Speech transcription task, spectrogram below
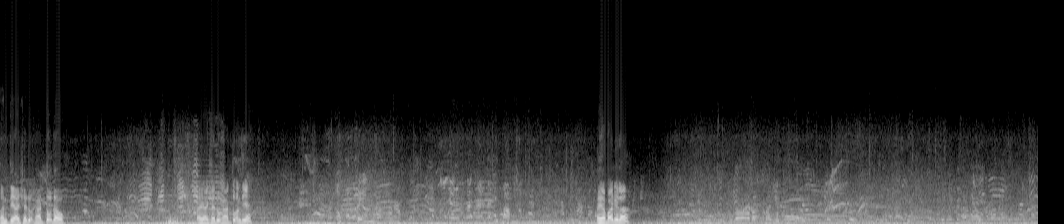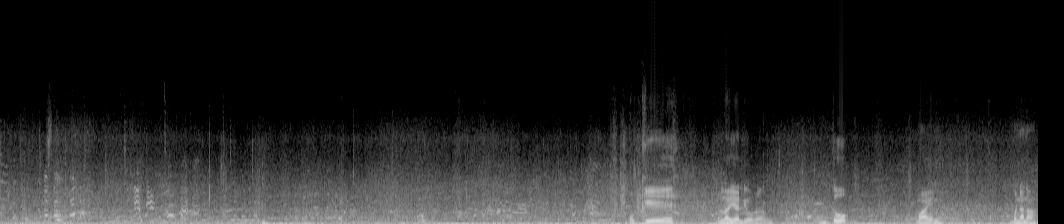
Nanti Aisyah duk ngatuk tau. Eh, Aisyah duk ngatuk nanti eh. Eh, dia lah? tu. Okey. Melayan dia orang untuk main banana.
